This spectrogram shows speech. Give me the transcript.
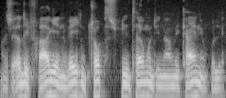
Das ist eher die Frage, in welchen Jobs spielt Thermodynamik keine Rolle,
